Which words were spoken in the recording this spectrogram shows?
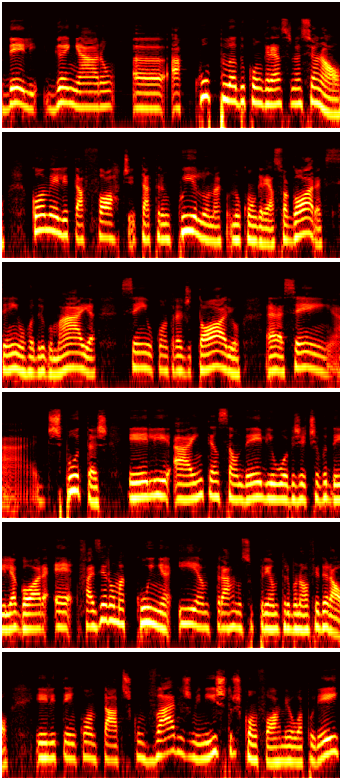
dele ganharam uh, a cúpula do Congresso Nacional. Como ele está forte, está tranquilo na, no Congresso agora, sem o Rodrigo Maia, sem o contraditório, é, sem ah, disputas, ele, a intenção dele, o objetivo dele agora é fazer uma cunha e entrar no Supremo Tribunal Federal. Ele tem contatos com vários ministros, conforme eu apurei,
